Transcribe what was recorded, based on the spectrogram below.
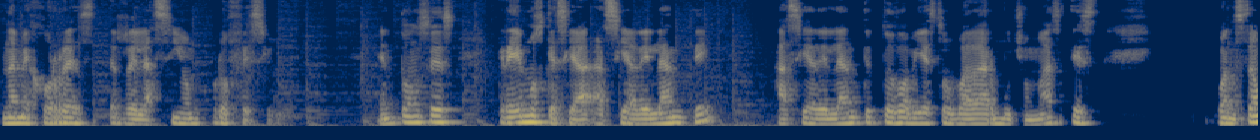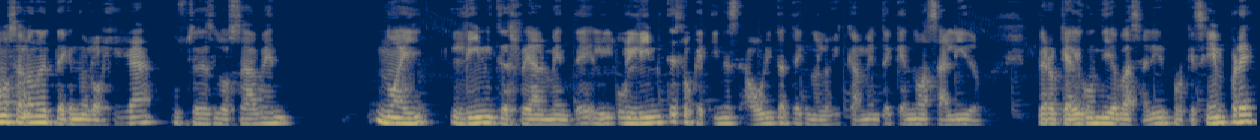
una mejor relación profesional. Entonces, creemos que hacia, hacia adelante, hacia adelante todavía esto va a dar mucho más. Es, cuando estamos hablando de tecnología, ustedes lo saben, no hay límites realmente. un límite es lo que tienes ahorita tecnológicamente que no ha salido, pero que algún día va a salir, porque siempre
